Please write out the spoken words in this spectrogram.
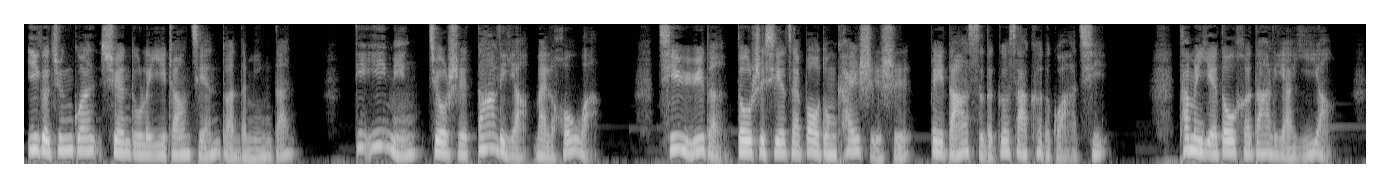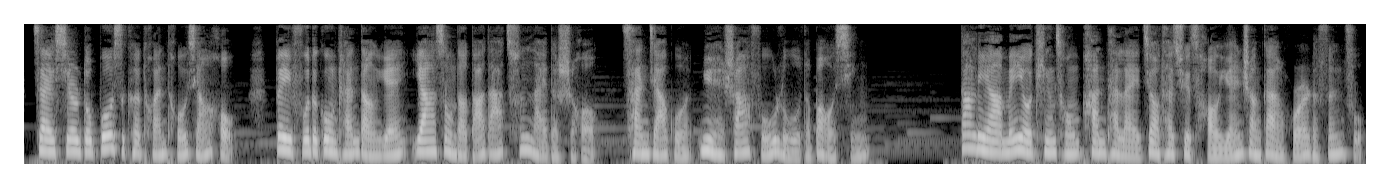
一个军官宣读了一张简短的名单，第一名就是达利亚·麦勒霍瓦，其余的都是些在暴动开始时被打死的哥萨克的寡妻。他们也都和达利亚一样，在希尔多波斯克团投降后，被俘的共产党员押送到达达村来的时候，参加过虐杀俘虏的暴行。达利亚没有听从潘太莱叫他去草原上干活的吩咐，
